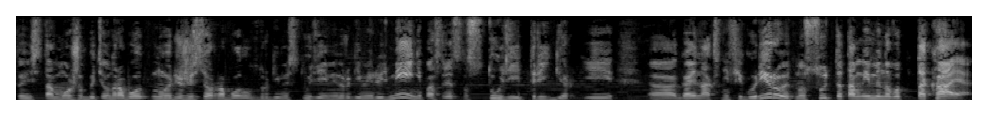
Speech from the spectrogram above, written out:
То есть там, может быть, он работал, ну, режиссер работал с другими студиями, другими людьми, и непосредственно студии Триггер и э, Гайнакс не фигурируют, но суть-то там именно вот такая.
